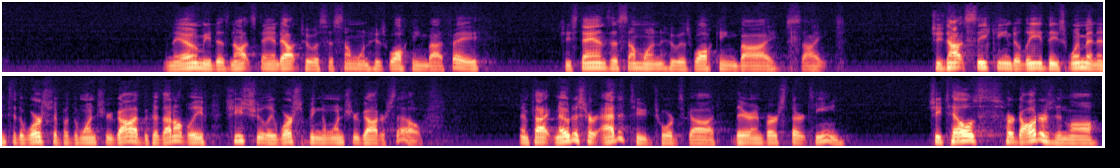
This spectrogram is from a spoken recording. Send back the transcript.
Naomi does not stand out to us as someone who's walking by faith. She stands as someone who is walking by sight. She's not seeking to lead these women into the worship of the one true God because I don't believe she's truly worshiping the one true God herself. In fact, notice her attitude towards God there in verse 13. She tells her daughters in law,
